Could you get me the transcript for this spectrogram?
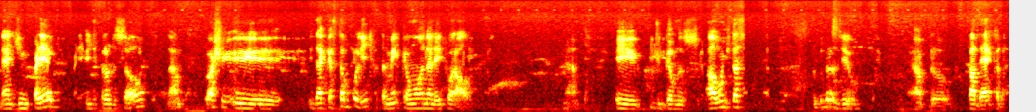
né, de emprego e de produção. Né? Eu acho que e da questão política também, que é um ano eleitoral. Né? E, digamos, aonde está do Brasil né? para a década.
